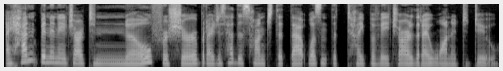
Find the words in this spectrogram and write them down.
I hadn't been in HR to know for sure, but I just had this hunch that that wasn't the type of HR that I wanted to do.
